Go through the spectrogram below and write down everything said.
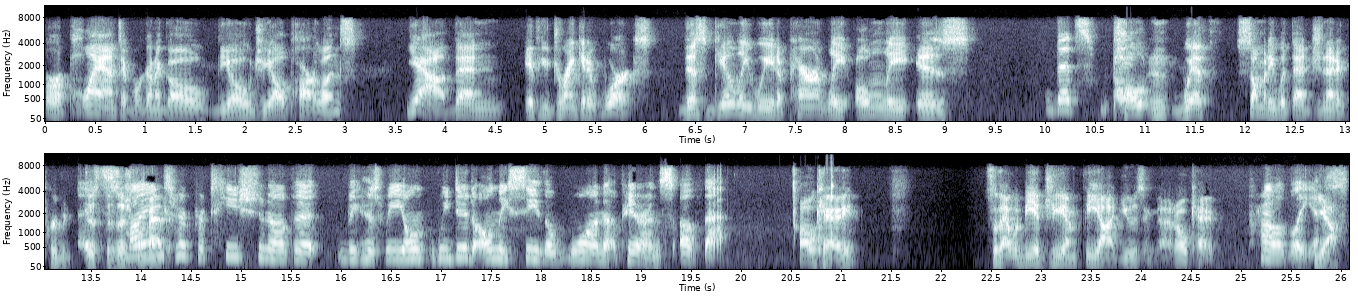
or a plant. If we're gonna go the OGL parlance, yeah, then if you drink it, it works. This gillyweed apparently only is that's potent with somebody with that genetic predisposition my magic. interpretation of it because we on, we did only see the one appearance of that. okay. So that would be a GM fiat using that. Okay. Probably yes.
